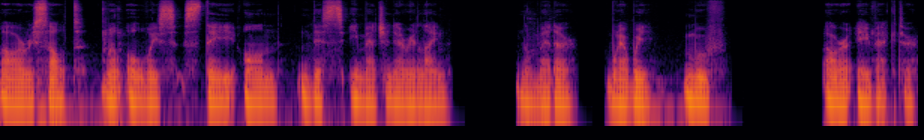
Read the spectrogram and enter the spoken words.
our result will always stay on this imaginary line, no matter where we move our A vector.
